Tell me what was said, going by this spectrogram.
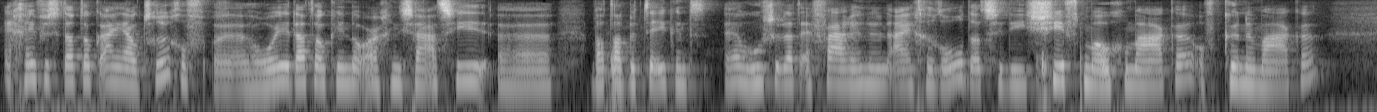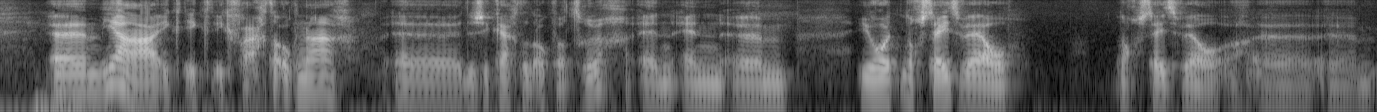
En geven ze dat ook aan jou terug? Of uh, hoor je dat ook in de organisatie? Uh, wat dat betekent, hè, hoe ze dat ervaren in hun eigen rol? Dat ze die shift mogen maken of kunnen maken? Um, ja, ik, ik, ik vraag daar ook naar. Uh, dus ik krijg dat ook wel terug. En, en um, je hoort nog steeds wel, nog steeds wel um,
